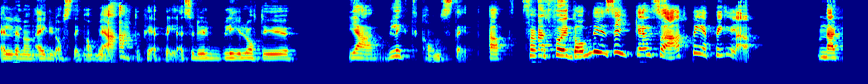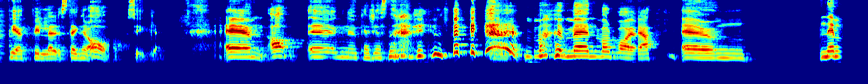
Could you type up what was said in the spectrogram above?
eller någon ägglossning om jag äter p-piller. Så det blir, låter ju jävligt konstigt att för att få igång din cykel så ät p-piller. När p-piller stänger av cykeln. Eh, ja, eh, nu kanske jag snurrar in mig. men vad var jag? Eh, nej,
